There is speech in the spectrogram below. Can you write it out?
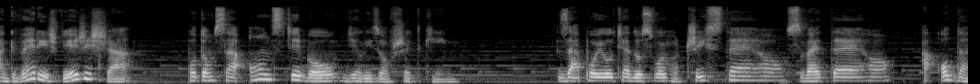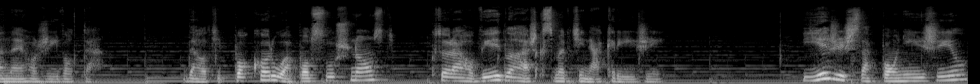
Ak veríš v Ježiša, potom sa On s tebou delí so všetkým. Zapojil ťa do svojho čistého, svetého a oddaného života. Dal ti pokoru a poslušnosť, ktorá ho viedla až k smrti na kríži. Ježiš sa ponížil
